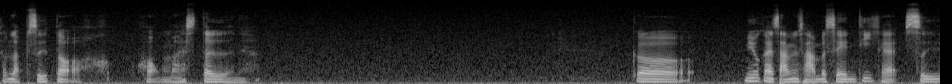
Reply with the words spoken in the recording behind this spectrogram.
สำหรับซื้อต่อของมาสเตอร์นะครับก็ มีโอกาส 33%ที่จะซื้อ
